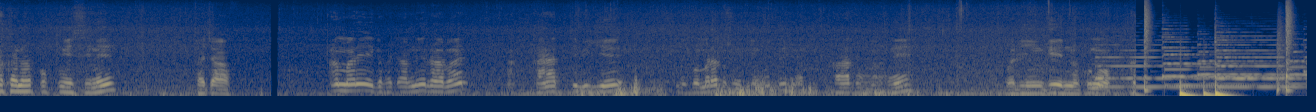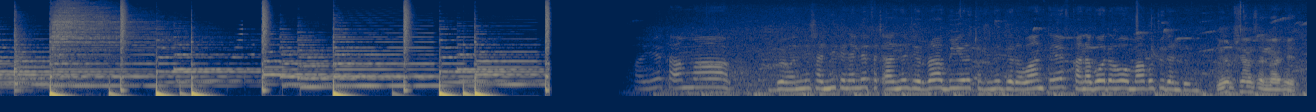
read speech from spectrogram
akkana qopheessinee facaafne. Ammaree eega facaafnee irraa baan akkanatti biyyee mara osoo ittiin akkanatti buufnee waliin geenna kun akka. Amma boonni sanyii keenya illee facaasnee jirra biyya irra tuufnee jirra waan ta'eef kana booda hoo maal gochuu dandeenya? Mee bishaan sannaa keessa.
